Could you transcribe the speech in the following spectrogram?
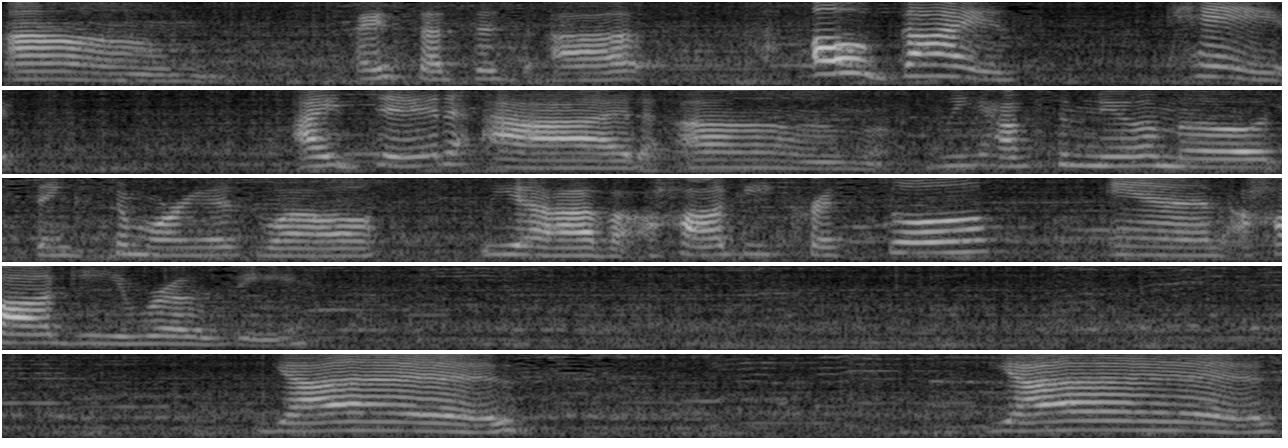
um, I set this up. Oh, guys, hey, I did add, um, we have some new emotes, thanks to Maury as well. We have Hoggy Crystal and Hoggy Rosie. Yes. Yes.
